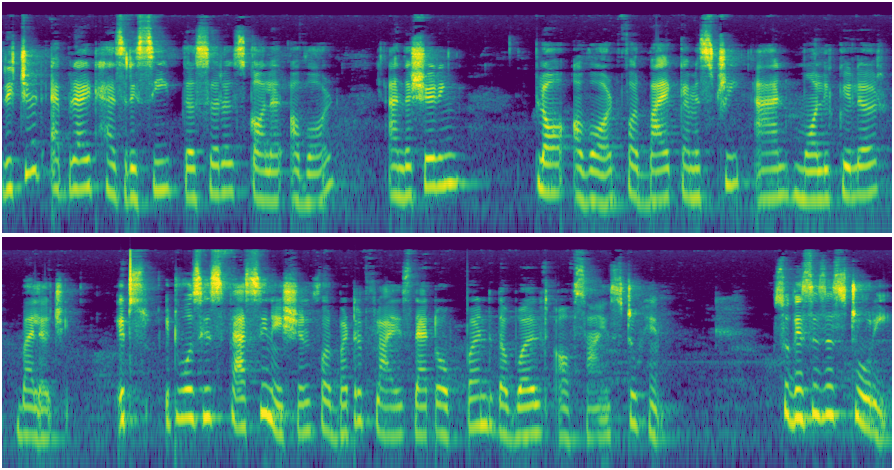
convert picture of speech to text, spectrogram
Richard Ebright has received the Searle Scholar Award and the Schering Plough Award for Biochemistry and Molecular Biology. It's, it was his fascination for butterflies that opened the world of science to him. So, this is a story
